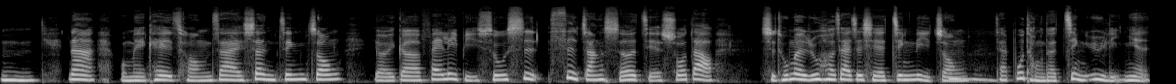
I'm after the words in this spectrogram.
嗯，那我们也可以从在圣经中有一个菲利比书四四章十二节说到，使徒们如何在这些经历中，在不同的境遇里面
